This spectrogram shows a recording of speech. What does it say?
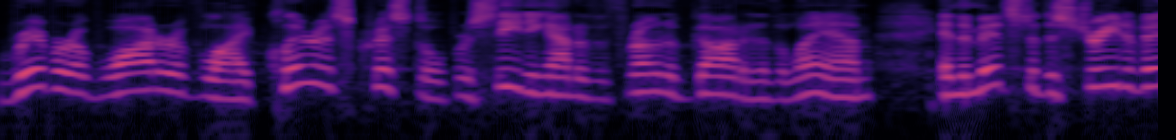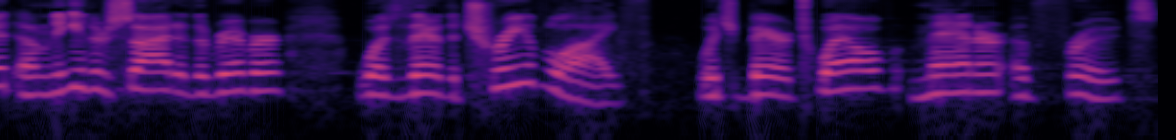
river of water of life, clear as crystal, proceeding out of the throne of God and of the Lamb. In the midst of the street of it, on either side of the river, was there the tree of life, which bare twelve manner of fruits,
